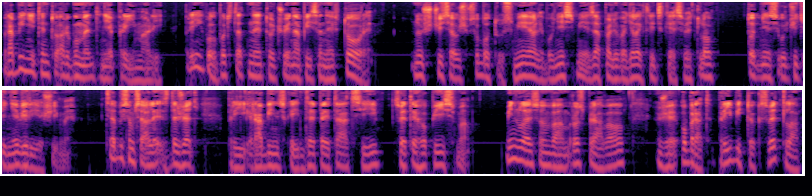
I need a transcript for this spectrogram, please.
Rabíni tento argument nepríjmali. Pri nich bolo podstatné to, čo je napísané v Tóre. Nož, či sa už v sobotu smie alebo nesmie zapaľovať elektrické svetlo, to dnes určite nevyriešime. Chcel by som sa ale zdržať pri rabínskej interpretácii svätého písma. Minulé som vám rozprával, že obrad príbytok svetla,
